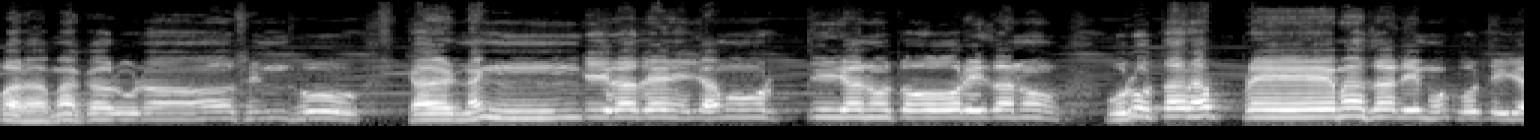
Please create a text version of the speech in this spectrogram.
ಪರಮ ಕರುಣ ಸಿಂಧು, ಕರ್ಣಂಗಿರದೆ ನಿಜ ಮೂರ್ತಿಯನು ತೋರಿದನು. ಉರುತರ ಪ್ರೇಮದಲ್ಲಿ ಮುಕುತಿಯ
